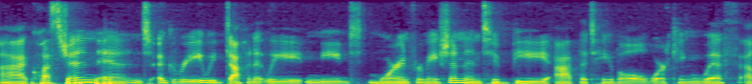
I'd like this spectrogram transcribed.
uh, question and agree we definitely need more information and to be at the table working with uh,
